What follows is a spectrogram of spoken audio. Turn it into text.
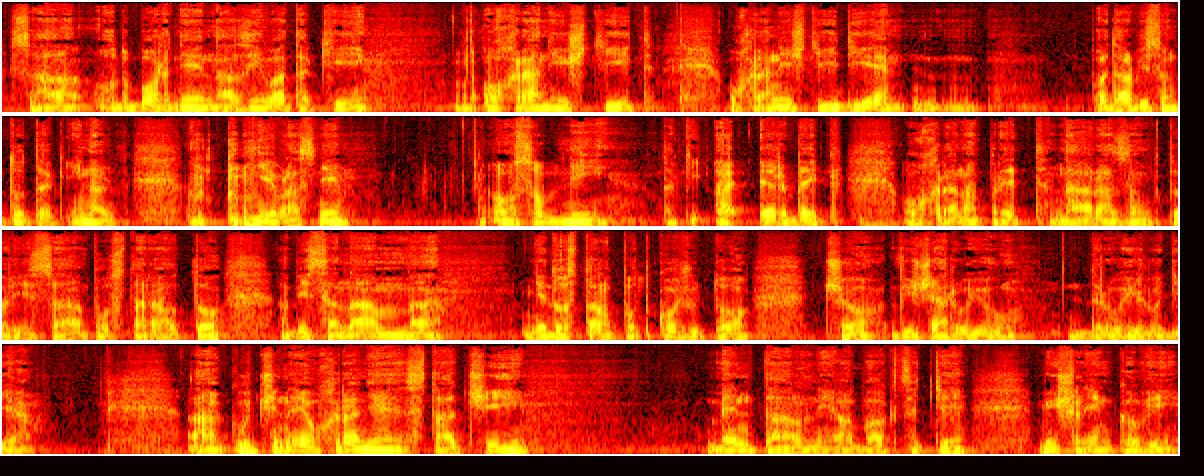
sa odborne nazýva taký ochranný štít. Ochranný štít je, povedal by som to tak inak, je vlastne osobný taký airbag, ochrana pred nárazom, ktorý sa postará o to, aby sa nám nedostalo pod kožu to, čo vyžarujú druhí ľudia. A k účinnej ochrane stačí mentálny, alebo ak chcete, myšlienkový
